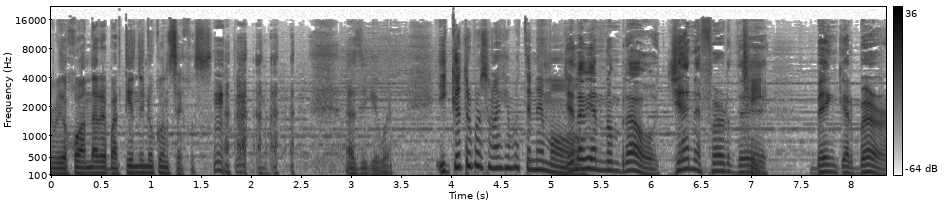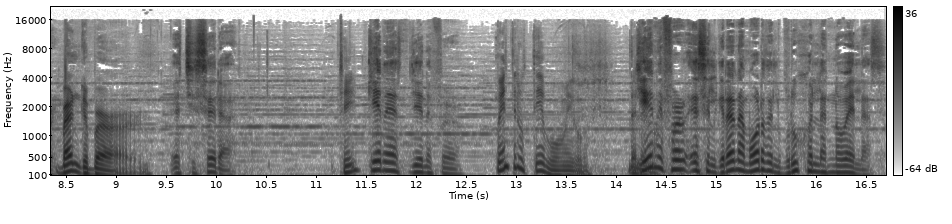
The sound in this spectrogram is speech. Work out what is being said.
El videojuego anda repartiendo y no consejos. Así que bueno. ¿Y qué otro personaje más tenemos? Ya la habían nombrado, Jennifer de Sí. Bengerberg, Bungerbird. hechicera. ¿Sí? ¿Quién es Jennifer? Cuéntelo usted, amigo. Dale, Jennifer es el gran amor del brujo en las novelas.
